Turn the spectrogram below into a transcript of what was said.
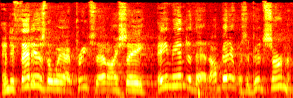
And if that is the way I preach that, I say amen to that. I'll bet it was a good sermon.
